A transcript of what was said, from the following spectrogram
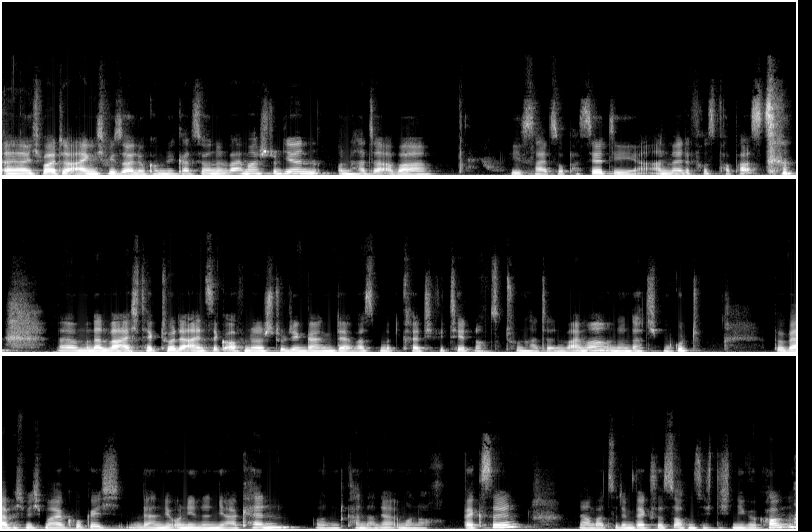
Äh, ich wollte eigentlich visuelle Kommunikation in Weimar studieren und hatte aber, wie es halt so passiert, die Anmeldefrist verpasst. Ähm, und dann war Architektur der einzig offene Studiengang, der was mit Kreativität noch zu tun hatte in Weimar. Und dann dachte ich mir, gut, bewerbe ich mich mal, gucke ich, lerne die Uni ein Jahr kennen und kann dann ja immer noch wechseln. Ja, aber zu dem Wechsel ist offensichtlich nie gekommen.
